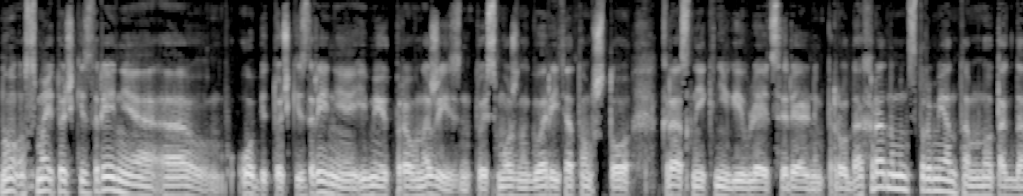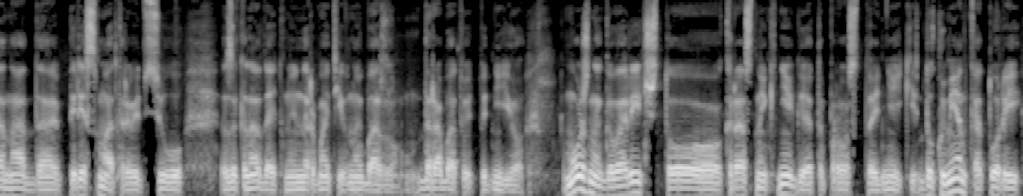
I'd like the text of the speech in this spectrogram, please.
Ну, с моей точки зрения, а, обе точки зрения имеют право на жизнь. То есть можно говорить о том, что Красная книга является реальным природоохранным инструментом, но тогда надо пересматривать всю законодательную и нормативную базу, дорабатывать под нее. Можно говорить, что Красная книга – это просто некий документ, который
